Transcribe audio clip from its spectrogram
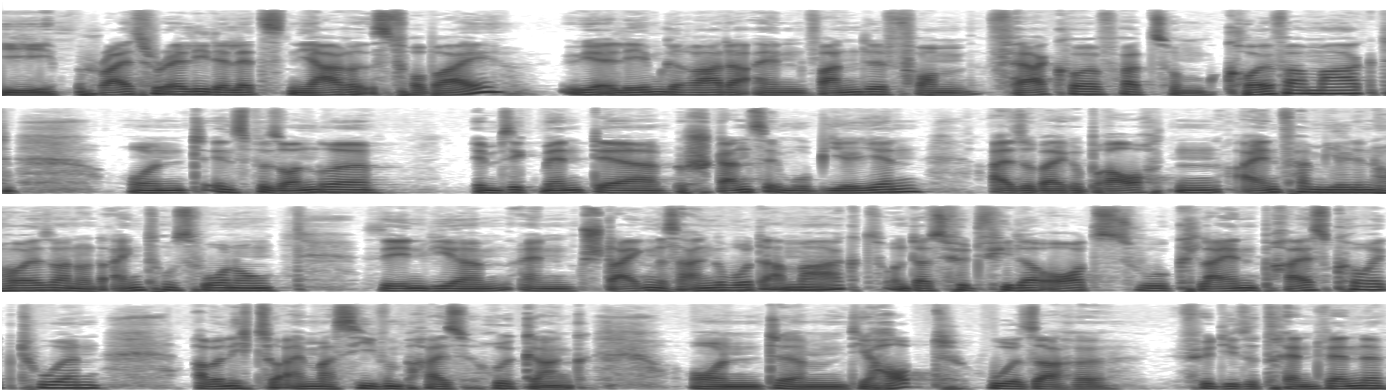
Die Price Rally der letzten Jahre ist vorbei. Wir erleben gerade einen Wandel vom Verkäufer zum Käufermarkt und insbesondere im Segment der Bestandsimmobilien, also bei gebrauchten Einfamilienhäusern und Eigentumswohnungen, sehen wir ein steigendes Angebot am Markt und das führt vielerorts zu kleinen Preiskorrekturen, aber nicht zu einem massiven Preisrückgang. Und ähm, die Hauptursache für diese Trendwende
